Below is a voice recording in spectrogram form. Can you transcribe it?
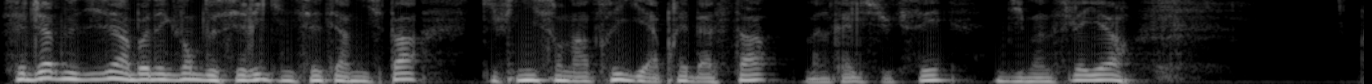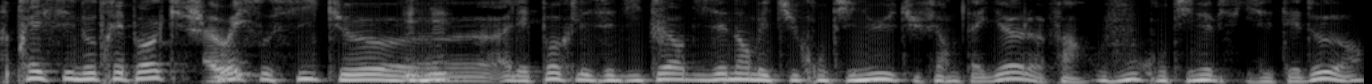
C'est Jeff nous disait un bon exemple de série qui ne s'éternise pas, qui finit son intrigue et après basta, malgré le succès, Demon Slayer. Après, c'est une autre époque. Je ah pense aussi que mhm. euh, à l'époque, les éditeurs disaient non, mais tu continues, tu fermes ta gueule. Enfin, vous continuez parce qu'ils étaient deux. Hein.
